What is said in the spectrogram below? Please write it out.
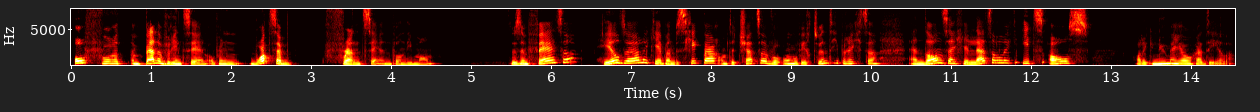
Of voor een pennenvriend zijn of een WhatsApp friend zijn van die man. Dus in feite, heel duidelijk, jij bent beschikbaar om te chatten voor ongeveer 20 berichten en dan zeg je letterlijk iets als wat ik nu met jou ga delen.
